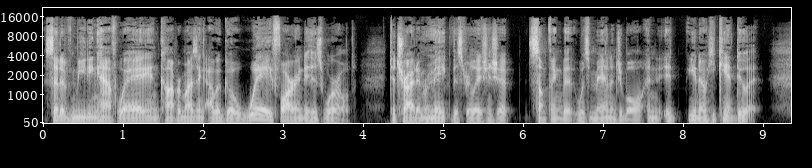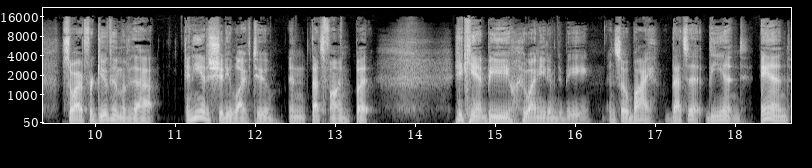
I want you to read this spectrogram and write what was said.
instead of meeting halfway and compromising, I would go way far into his world to try to Right. make this relationship something that was manageable. And it, you know, he can't do it. So I forgive him of that. And he had a shitty life too, and that's fine, but he can't be who I need him to be. And so bye. That's it. The end. And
